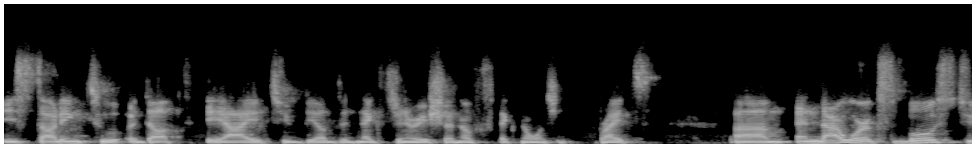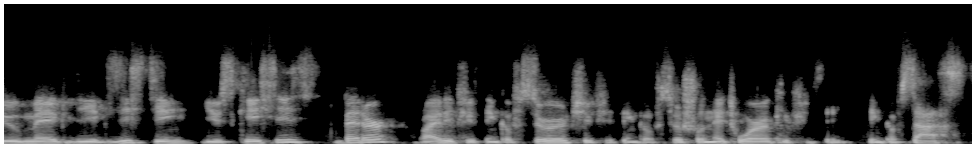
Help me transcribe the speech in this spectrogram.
is starting to adopt AI to build the next generation of technology, right? Um, and that works both to make the existing use cases better, right? If you think of search, if you think of social network, if you think of SaaS,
